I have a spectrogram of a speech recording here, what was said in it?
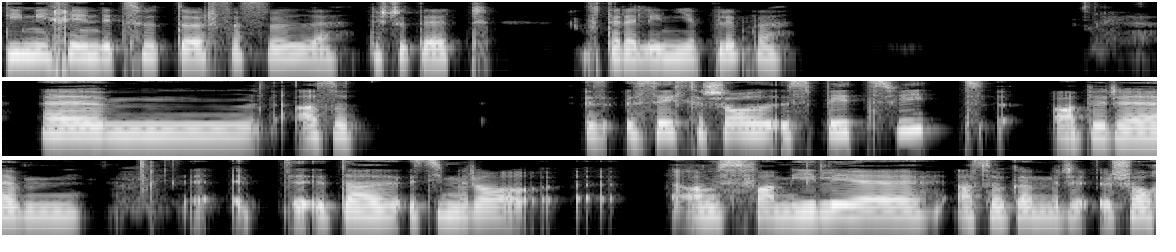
deine Kinder jetzt heute dürfen füllen. Bist du dort auf dieser Linie geblieben? Ähm, also sicher schon ein bisschen weit, aber ähm, da sind wir auch als Familie, also gehen wir schon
